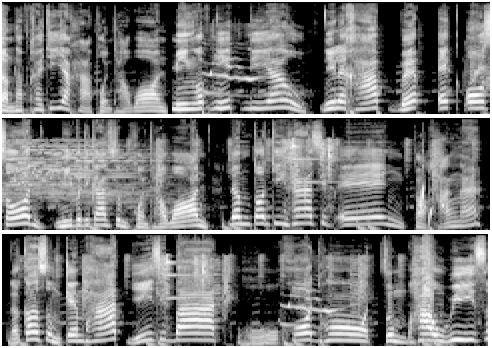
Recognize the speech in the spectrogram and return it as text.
สำหรับใครที่อยากหาผลถาวร มีงบนิดเดียว นี่เลยครับ เว็บ XO Zone มีบริการสุ่มผลถาวร เริ่มต้นที่ 50 เอง ต่อครั้งนะ แล้วก็สุ่มเกมพาร์ท20 บาท โอ้โห โคตรโหด สุ่มเผา VC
